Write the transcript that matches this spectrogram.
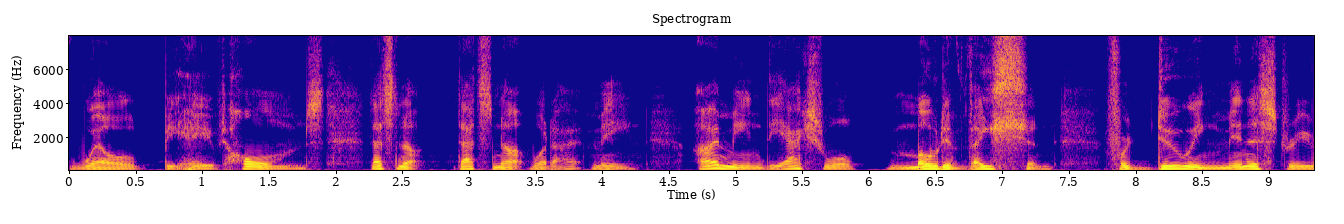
well behaved homes. That's not that's not what I mean. I mean the actual motivation for doing ministry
